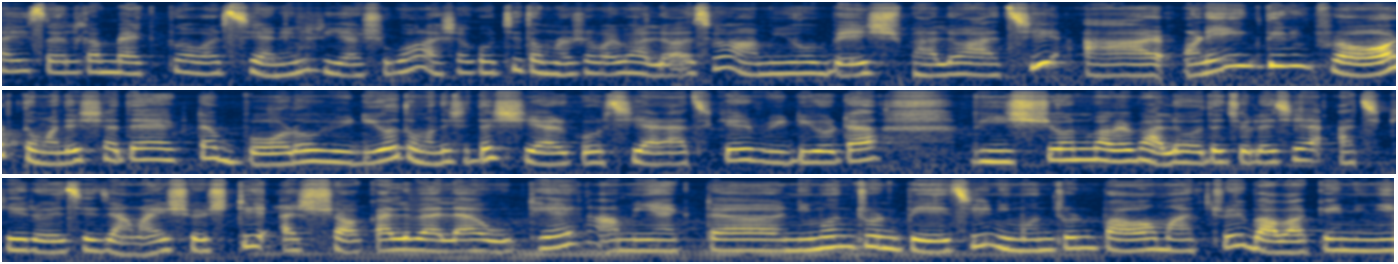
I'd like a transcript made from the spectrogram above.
guys welcome back to our channel Riya Shubho আশা করছি তোমরা সবাই ভালো আছো, আমিও বেশ ভালো আছি। আর অনেক দিন পর তোমাদের সাথে একটা বড় ভিডিও তোমাদের সাথে শেয়ার করছি। আর আজকের ভিডিওটা ভীষণভাবে ভালো হতে চলেছে। আজকে রয়েছে জামাই ষষ্ঠী, আর সকালবেলা উঠে আমি একটা নিমন্ত্রণ পেয়েছি। নিমন্ত্রণ পাওয়া মাত্রই বাবাকে নিয়ে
